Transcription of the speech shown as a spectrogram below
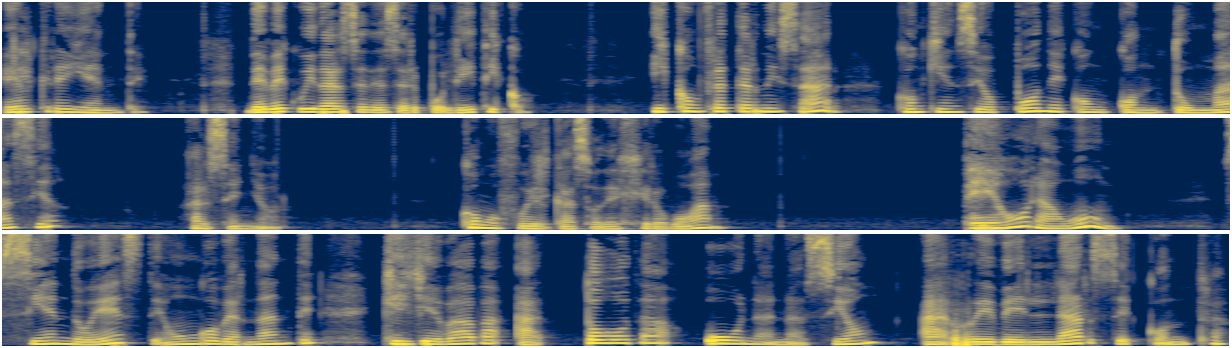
el creyente debe cuidarse de ser político y confraternizar con quien se opone con contumacia al Señor, como fue el caso de Jeroboam. Peor aún, siendo éste un gobernante que llevaba a toda una nación a rebelarse contra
